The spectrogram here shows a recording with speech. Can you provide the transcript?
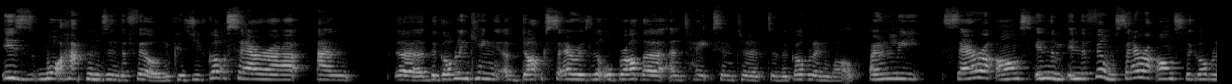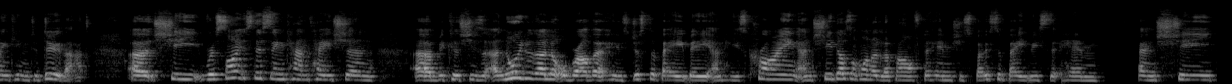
is what happens in the film because you've got Sarah and uh, the Goblin King abducts Sarah's little brother and takes him to, to the Goblin world. Only Sarah asks in the in the film, Sarah asks the Goblin King to do that. Uh, she recites this incantation uh, because she's annoyed with her little brother who's just a baby and he's crying and she doesn't want to look after him. She's supposed to babysit him and she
